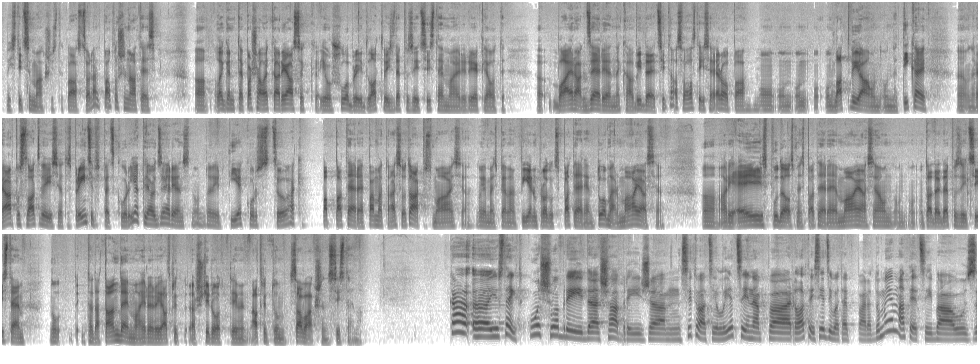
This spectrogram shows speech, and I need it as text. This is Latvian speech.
visticamāk šis klāsts varētu paplašināties. Lai gan te pašā laikā arī jāsaka, jau šobrīd Latvijas depozīta sistēmā ir iekļauti vairāk dzērienu nekā vidēji citās valstīs Eiropā un, un, un, Latvijā, un, un ne tikai, un arī ārpus Latvijas. Ja tas princips, pēc kura iekļauj dzērienus, nu, ir tie, kurus cilvēki patērē pamatā esot ārpus mājas. Ja. Nu, ja mēs, piemēram, piena produktus patērējam tomēr mājās, ja, arī eļļas pudeles mēs patērējam mājās, ja, un, un, un tādai depozīta sistēma nu, tādā tandēmā ir arī atšķirotiem atkritumu savākšanas sistēmā. Kā jūs teikt, ko šobrīd šā brīža situācija liecina par Latvijas iedzīvotāju paradumiem attiecībā uz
